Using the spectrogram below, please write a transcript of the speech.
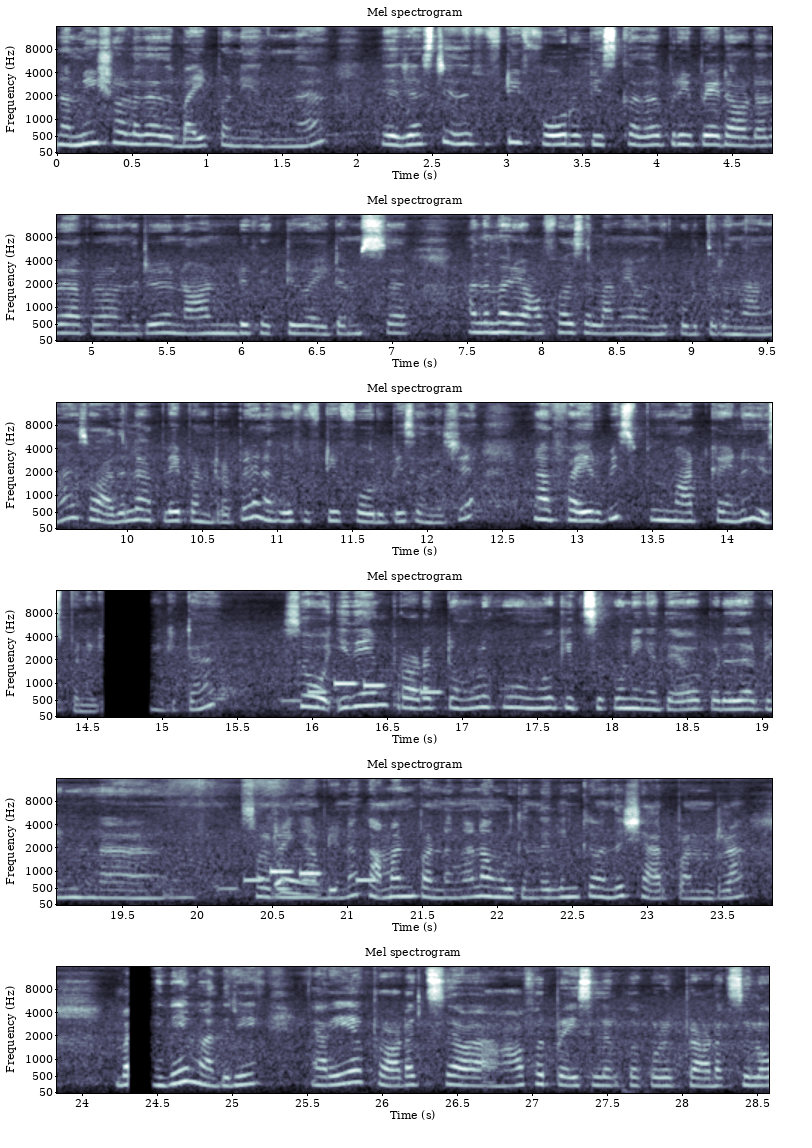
நான் மீஷோவில் தான் அதை பை பண்ணியிருந்தேன். இது ஜஸ்ட் இது ஃபிஃப்டி ஃபோர் ருபீஸ்க்கு அதாவது ப்ரீபெய்ட் ஆர்டர் அப்புறம் வந்துட்டு நான் டிஃபெக்டிவ் ஐட்டம்ஸ் அந்த மாதிரி ஆஃபர்ஸ் எல்லாமே வந்து கொடுத்துருந்தாங்க. ஸோ அதில் அப்ளை பண்ணுறப்ப எனக்கு ஃபிஃப்டி ஃபோர் ருபீஸ் வந்துச்சு. நான் ஃபைவ் ருபீஸ் ஸ்மார்ட் காயினும் யூஸ் பண்ணிக்கிட்டேன். ஸோ இதே ப்ராடக்ட் உங்களுக்கும் உங்கள் கிட்ஸுக்கும் நீங்கள் தேவைப்படுது அப்படின்னு சொல்கிறீங்க அப்படின்னா கமெண்ட் பண்ணுங்கள் நான் உங்களுக்கு இந்த லிங்க்கை வந்து ஷேர் பண்ணுறேன் இதே மாதிரி நிறைய ப்ராடக்ட்ஸ் ஆஃபர் ப்ரைஸில் இருக்கக்கூடிய ப்ராடக்ட்ஸ் லோ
